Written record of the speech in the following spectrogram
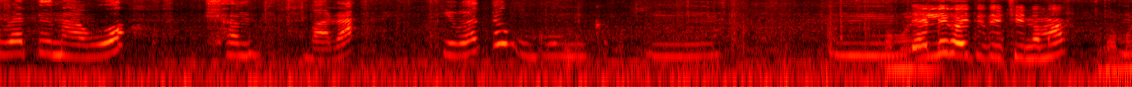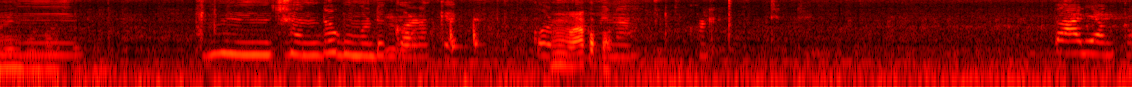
ಇವತ್ತು ನಾವು ಶನಿವಾರ ಇವತ್ತು ಗುಂಗ್ ಎಲ್ಲಿಗೆ ಹೋಯ್ತಿದ್ದೀವಿ ಚಿನ್ನಮ್ಮ? ಚಂದ್ರಿಗೆ ಮುಡಿ ಕೊಡಕ್ಕೆ ಹ್ಮ್, ಹಾಕಪ್ಪ. ತಾಳಿ ಅಂಕ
